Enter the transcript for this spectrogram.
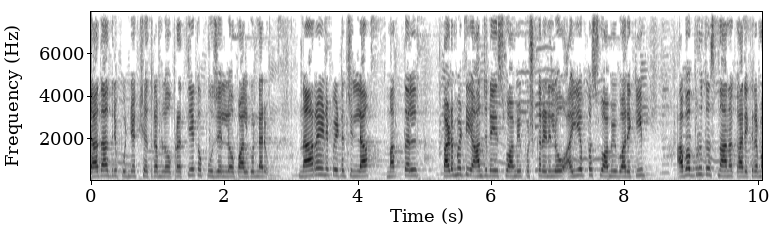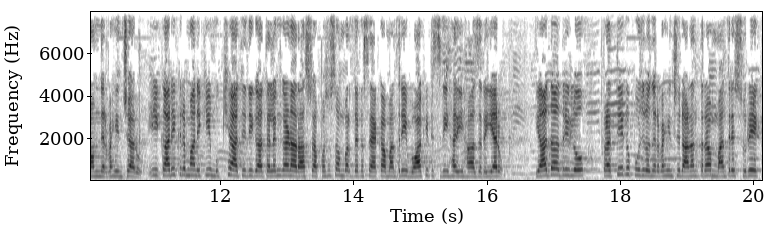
యాదాద్రి పుణ్యక్షేత్రంలో ప్రత్యేక పూజల్లో పాల్గొన్నారు. నారాయణపేట జిల్లా మక్తల్ పడమటి ఆంజనేయ స్వామి పుష్కరిణిలో అయ్యప్ప స్వామి వారికి అవభృత స్నాన కార్యక్రమం నిర్వహించారు. ఈ కార్యక్రమానికి ముఖ్య అతిథిగా తెలంగాణ రాష్ట్ర పశుసంవర్ధక శాఖ మంత్రి వాకిటి శ్రీహరి హాజరయ్యారు. యాదాద్రిలో ప్రత్యేక పూజలు నిర్వహించిన అనంతరం మంత్రి సురేఖ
